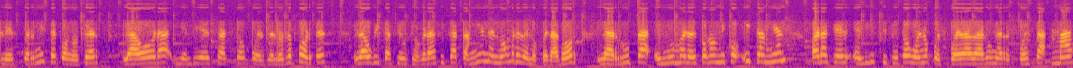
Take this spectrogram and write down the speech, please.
les permite conocer la hora y el día exacto pues de los reportes, la ubicación geográfica, también el nombre del operador, la ruta, el número económico y también para que el instituto, bueno, pues pueda dar una respuesta más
